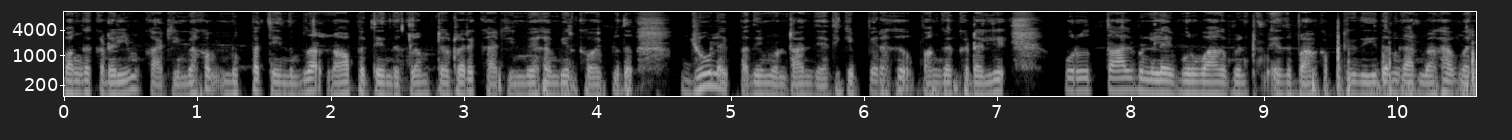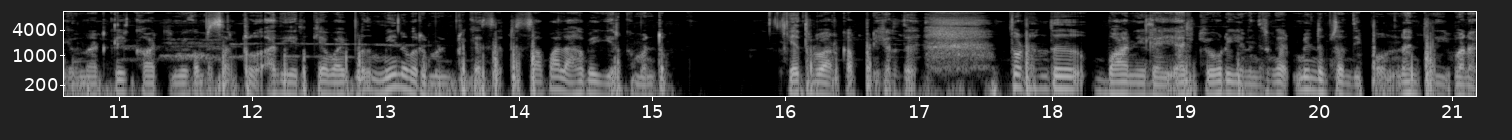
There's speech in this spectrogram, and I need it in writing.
வங்கக்கடலிலும் காற்றின் வேகம் முப்பத்தைந்து முதல் நாற்பத்தைந்து கிலோமீட்டர் வரை காற்றின் வேகம் இருக்க வாய்ப்புள்ளது. ஜூலை பதிமூன்றாம் தேதிக்கு பிறகு வங்கக்கடலில் ஒரு தாழ்வு நிலை உருவாகும் என்றும் எதிர்பார்க்கப்படுகிறது. இதன் காரணமாக வருகிற நாட்களில் காற்றின் வேகம் சற்று அதிகரிக்க வாய்ப்புள்ளது. மீனவர் மீன்பிடிக்க சற்று சவாலாகவே இருக்கும் என்றும் எதிர்பார்க்கப்படுகிறது. தொடர்ந்து வானிலை அறிக்கையோடு இணைந்திருங்கள். மீண்டும் சந்திப்போம். நன்றி. வணக்கம்.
